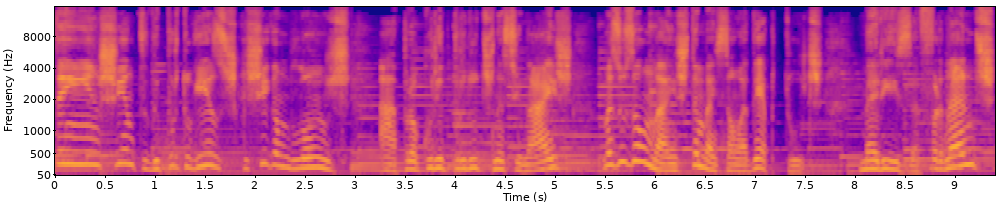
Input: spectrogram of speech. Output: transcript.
tem enchente de portugueses que chegam de longe à procura de produtos nacionais, mas os alemães também são adeptos. Marisa Fernandes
